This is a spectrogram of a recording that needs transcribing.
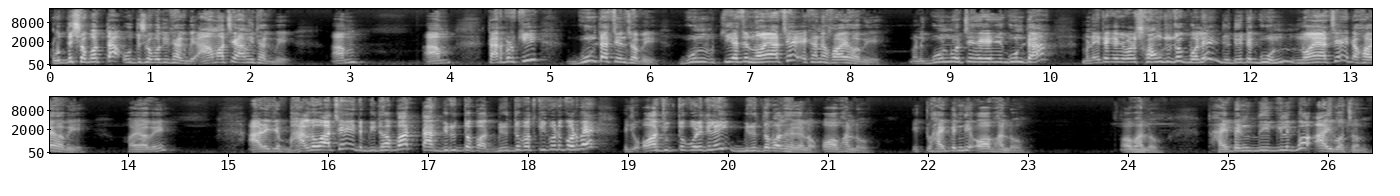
উদ্দেশ্যপদটা উদ্দেশ্যপদী থাকবে। আম আছে, আমি থাকবে। আম আম। তারপর কি? গুণটা চেঞ্জ হবে। গুণ কি আছে? নয় আছে, এখানে হয় হবে। মানে গুণ হচ্ছে যে গুণটা মানে এটাকে বলে সংযোজক বলে, যদি এটা গুণ নয় আছে, এটা হয় হবে। হয় হবে। আর এই যে ভালো আছে, এটা বিধপদ তার বিরুদ্ধ পদ। বিরুদ্ধ পদ কী করে করবে? এই যে অযুক্ত করে দিলেই বিরুদ্ধ পদ হয়ে গেল, অভালো। একটু হাইপেন দিয়ে অভালো। অভালো। হাইপেন দিয়ে কী লিখব? আই বচন।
